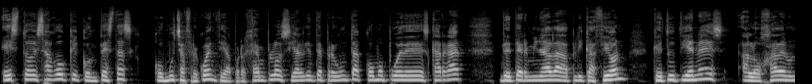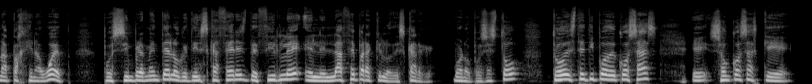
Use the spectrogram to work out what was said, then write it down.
esto es algo que contestas con mucha frecuencia. Por ejemplo, si alguien te pregunta cómo puede descargar determinada aplicación que tú tienes alojada en una página web, pues simplemente lo que tienes que hacer es decirle el enlace para que lo descargue. Bueno, pues esto, todo este tipo de cosas eh, son cosas que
